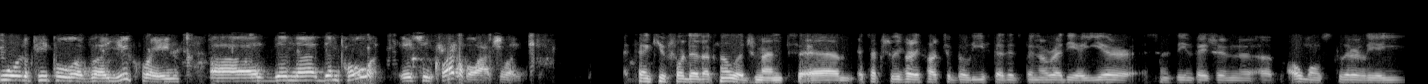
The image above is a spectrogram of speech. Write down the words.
for the people of uh, Ukraine uh, than uh, than Poland. It's incredible, actually. Thank you for that acknowledgement. Um, it's actually very hard to believe that it's been already a year since the invasion of almost literally a year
